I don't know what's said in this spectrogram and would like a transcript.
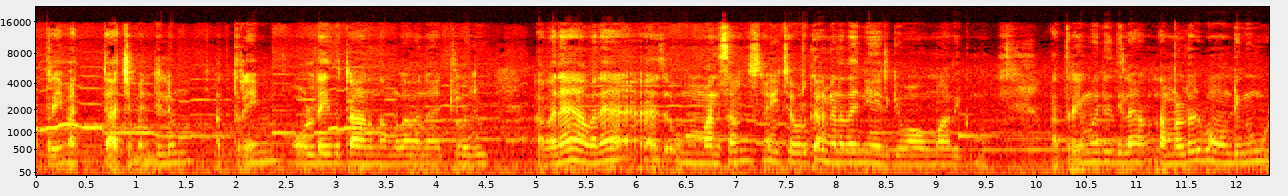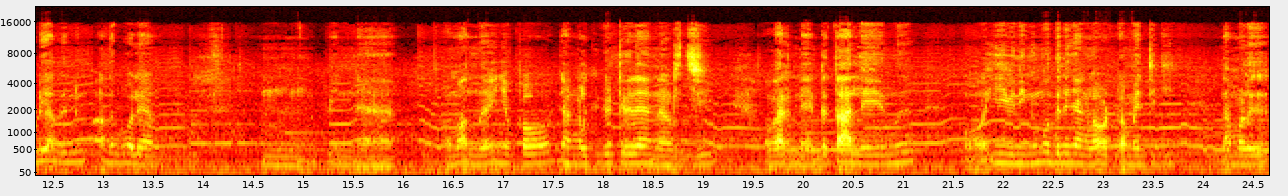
അത്രയും അറ്റാച്ച്മെന്റിലും അത്രയും ഹോൾഡ് ചെയ്തിട്ടാണ് നമ്മൾ അവനായിട്ടുള്ളൊരു അവനെ അവനെ മനസ്സറിഞ്ഞ് സ്നേഹിച്ചവർക്ക് അങ്ങനെ തന്നെയായിരിക്കും അവൻ മാറിക്കുമ്പോൾ അത്രയും ഒരു ഇതിലാണ് നമ്മളുടെ ഒരു ബോണ്ടിങ്ങും കൂടി അതിനും അതുപോലെയാണ്. പിന്നെ അവൻ വന്നു കഴിഞ്ഞപ്പോൾ ഞങ്ങൾക്ക് കിട്ടിയൊരു എനർജി വരണേന്റെ തലേന്ന് ഈവനിങ് മുതൽ ഞങ്ങൾ ഓട്ടോമാറ്റിക് നമ്മൾ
